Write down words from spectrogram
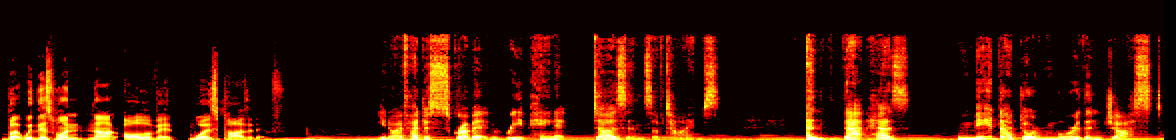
But with this one, not all of it was positive. You know, I've had to scrub it and repaint it dozens of times. And that has made that door more than just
